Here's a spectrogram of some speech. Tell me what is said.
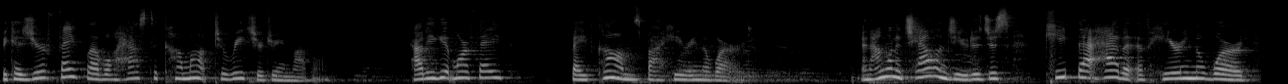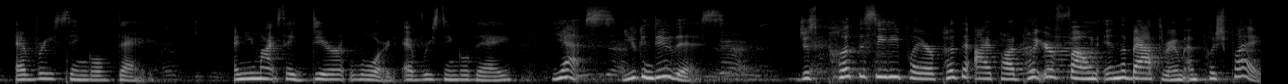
because your faith level has to come up to reach your dream level. How do you get more faith? Faith comes by hearing the word. And I want to challenge you to just keep that habit of hearing the word every single day. And you might say, Dear Lord, every single day. Yes, you can do this. Just put the CD player, put the iPod, put your phone in the bathroom and push play.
